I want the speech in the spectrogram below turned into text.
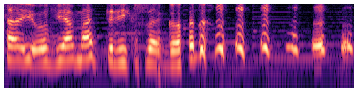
Aí eu vi a Matrix agora. 呵呵。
